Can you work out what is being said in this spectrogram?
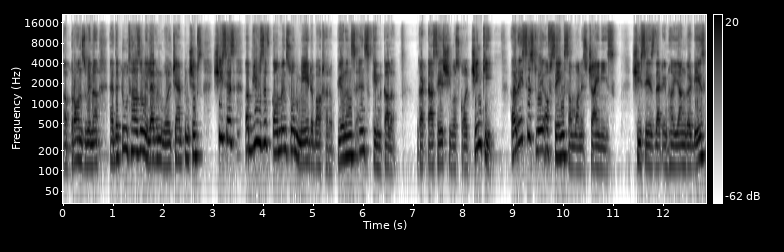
A bronze winner at the 2011 World Championships, she says abusive comments were made about her appearance and skin color. Gutta says she was called Chinky, a racist way of saying someone is Chinese. She says that in her younger days,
